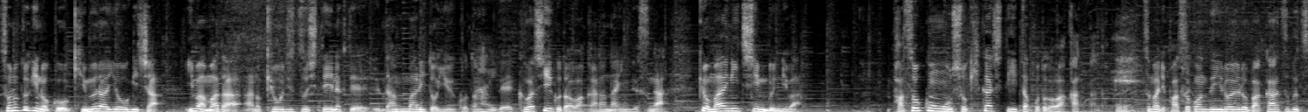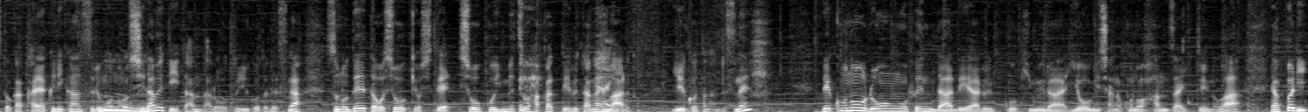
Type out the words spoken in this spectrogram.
その時のこう木村容疑者、今まだあの供述していなくて、だんまりということなんで、詳しいことはわからないんですが、今日毎日新聞には、パソコンを初期化していたことが分かったと、つまりパソコンでいろいろ爆発物とか火薬に関するものを調べていたんだろうということですが、そのデータを消去して証拠隠滅を図っている疑いもあるということなんですね。でこのローンオフェンダーであるこう木村容疑者のこの犯罪というのはやっぱり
